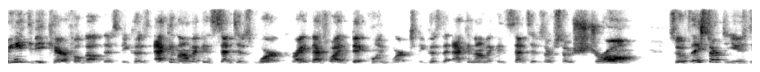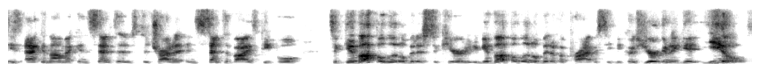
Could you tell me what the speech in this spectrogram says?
we need to be careful about this because economic incentives work, right? That's why Bitcoin works because the economic incentives are so strong. So if they start to use these economic incentives to try to incentivize people to give up a little bit of security, to give up a little bit of a privacy because you're going to get yield,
